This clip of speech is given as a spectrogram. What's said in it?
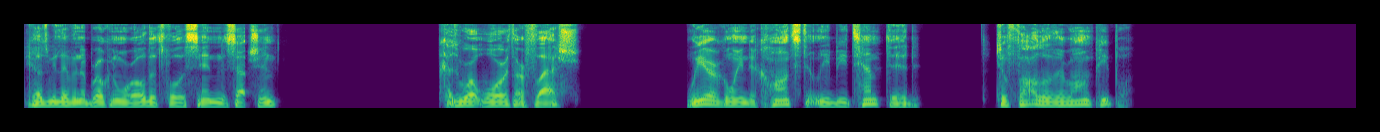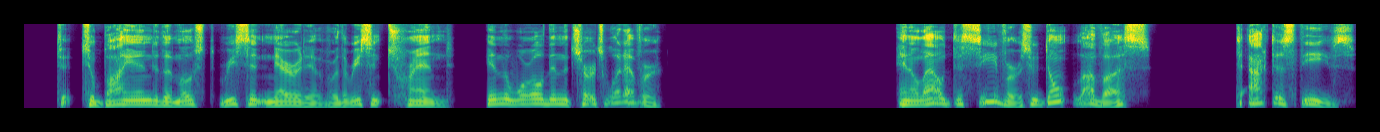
Because we live in a broken world that's full of sin and deception, because we're at war with our flesh, we are going to constantly be tempted to follow the wrong people to, to buy into the most recent narrative or the recent trend in the world, in the church, whatever. And allow deceivers who don't love us to act as thieves.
